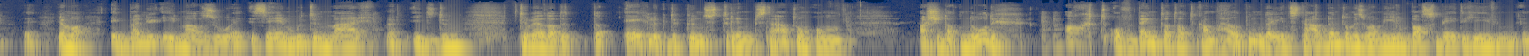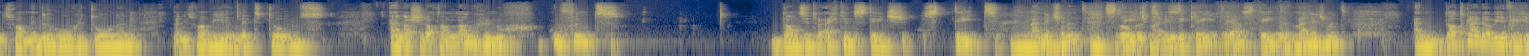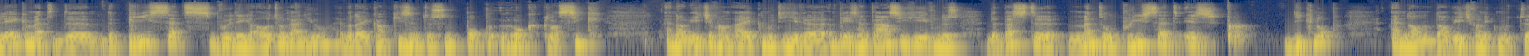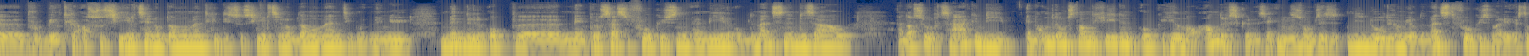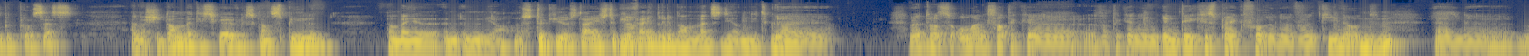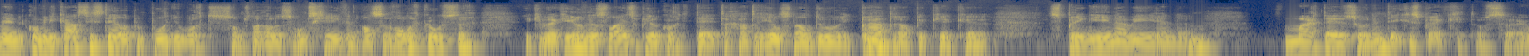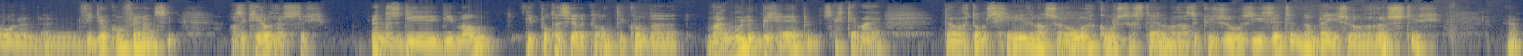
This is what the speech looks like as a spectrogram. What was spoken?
ja, maar ik ben nu eenmaal zo, hè, zij moeten maar iets doen. Terwijl dat, het, dat eigenlijk de kunst erin bestaat om, om, als je dat nodig acht of denkt dat dat kan helpen, dat je in staat bent om eens wat meer bas bij te geven, en eens wat minder hoge tonen, en eens wat meer midtones. En als je dat dan lang genoeg oefent, dan zitten we echt in stage, state management. Niet stage, de maar state, ja, ja. state management. En dat kan je dan weer vergelijken met de, de presets voor je autoradio. Waar dat je kan kiezen tussen pop, rock, klassiek. En dan weet je van, ah, ik moet hier eh, een presentatie geven. Dus de beste mental preset is die knop. En dan, dan weet je van, ik moet eh, bijvoorbeeld geassocieerd zijn op dat moment, gedissocieerd zijn op dat moment. Ik moet me nu minder op eh, mijn processen focussen en meer op de mensen in de zaal. En dat soort zaken die in andere omstandigheden ook helemaal anders kunnen zijn. Soms is het niet nodig om je op de mensen te focussen, maar eerst op het proces. En als je dan met die schuivers kan spelen, dan ben je een, een, ja, een stukje, sta je een stukje verder dan mensen die dat niet kunnen. Ja, ja, ja. Maar Het was, onlangs zat ik, eh, zat ik in een intakegesprek voor een, eh, voor een keynote. En eh, mijn communicatiestijl op een podium wordt soms nog wel eens omschreven als rollercoaster. Ik gebruik heel veel slides op heel korte tijd. Dat gaat er heel snel door. Ik praat erop. Ik, ik spring heen en weer. En, eh, Maar tijdens zo'n intakegesprek, het was gewoon een, een videoconferentie, was ik heel rustig. En dus die, die man, die potentiële klant, die kon dat maar moeilijk begrijpen. Zegt hij, maar dat wordt omschreven als rollercoasterstijl, maar als ik u zo zie zitten, dan ben je zo rustig. Ja,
